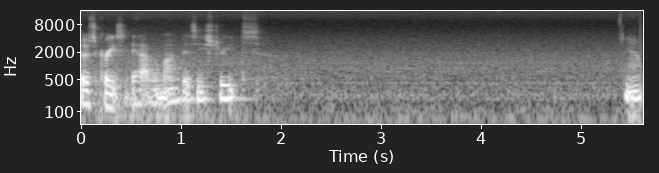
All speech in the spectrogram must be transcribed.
So it's crazy to have them on busy streets. Yeah.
